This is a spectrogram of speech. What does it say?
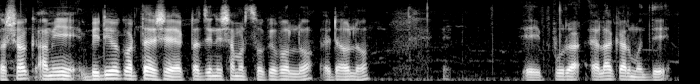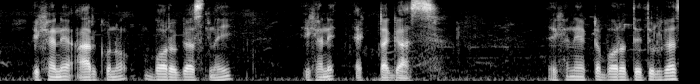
দর্শক, আমি ভিডিও করতে এসে একটা জিনিস আমার চোখে পড়ল, এটা হলো এই পুরা এলাকার মধ্যে এখানে আর কোনো বড় গাছ নেই, এখানে একটা গাছ। এখানে একটা বড় তেঁতুল গাছ।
